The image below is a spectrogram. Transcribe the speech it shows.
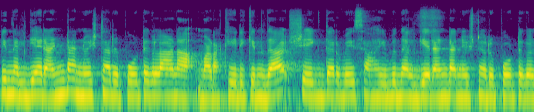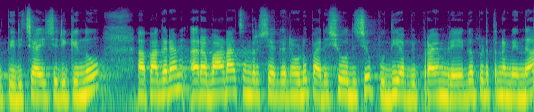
പി നൽകിയ രണ്ട് അന്വേഷണ റിപ്പോർട്ടുകളാണ് മടക്കിയിരിക്കുന്നത്. ഷെയ്ഖ് ദർവേ സാഹിബ് നൽകിയ രണ്ട് അന്വേഷണ റിപ്പോർട്ടുകൾ തിരിച്ചയച്ചിരിക്കുന്നു. പകരം റവാഡ ചന്ദ്രശേഖരനോട് പരിശോധിച്ച് പുതിയ അഭിപ്രായം രേഖപ്പെടുത്തണമെന്ന്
